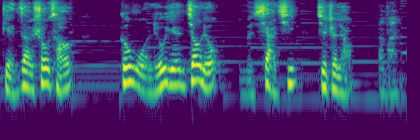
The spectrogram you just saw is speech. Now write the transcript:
点赞收藏，跟我留言交流，我们下期接着聊，拜拜。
